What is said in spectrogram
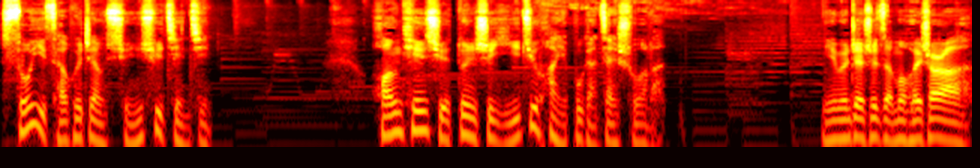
所以才会这样循序渐进。黄天雪顿时一句话也不敢再说了。你们这是怎么回事啊？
